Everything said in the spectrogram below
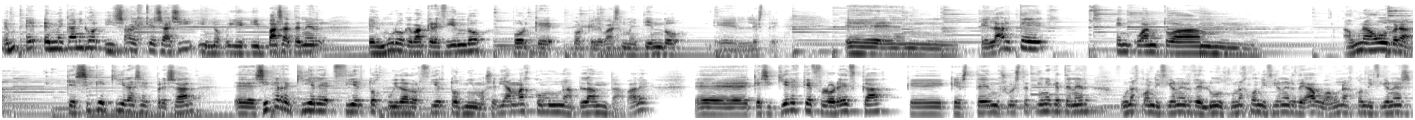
Es, mecánico y sabes que es así y, vas a tener el muro que va creciendo porque, porque le vas metiendo el este. el arte en cuanto a, mm, a una obra que sí que quieras expresar eh, sí que requiere ciertos cuidados, ciertos mimos. Sería más como una planta, ¿vale? Eh, que si quieres que florezca, que, esté en su este, tiene que tener unas condiciones de luz, unas condiciones de agua, unas condiciones,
